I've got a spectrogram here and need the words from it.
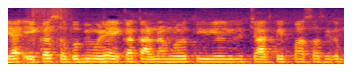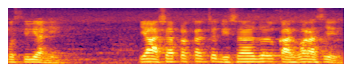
या एका सबबीमुळे एका कारणामुळे ती गेली चार ते पाच तास तिथं बसलेली आहे. या अशा प्रकारचा ढिसाळ जर कारभार असेल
